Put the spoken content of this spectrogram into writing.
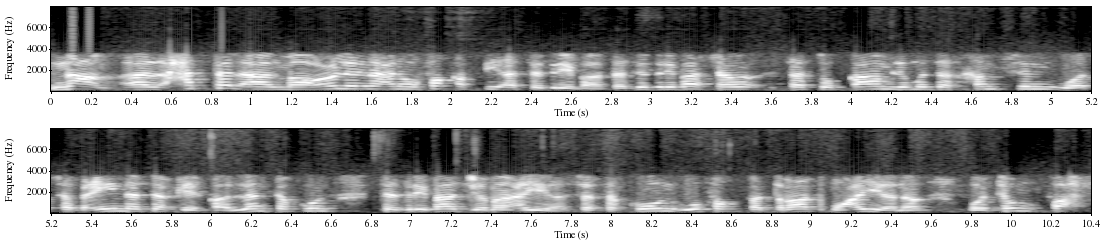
نعم حتى الآن ما أعلن عنه فقط في التدريبات، التدريبات ستقام لمدة 75 دقيقة، لن تكون تدريبات جماعية، ستكون وفق فترات معينة وتم فحص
